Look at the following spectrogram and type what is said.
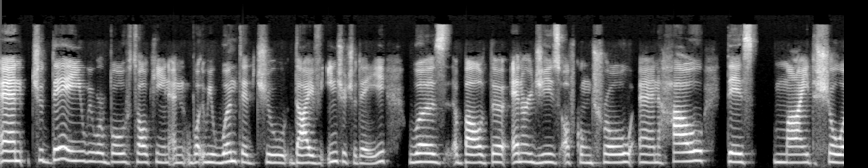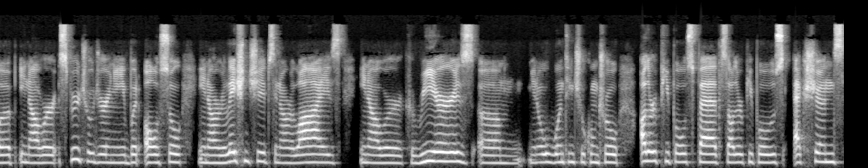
and today we were both talking, and what we wanted to dive into today was about the energies of control and how this might show up in our spiritual journey, but also in our relationships, in our lives, in our careers, um, you know, wanting to control other people's paths, other people's actions,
